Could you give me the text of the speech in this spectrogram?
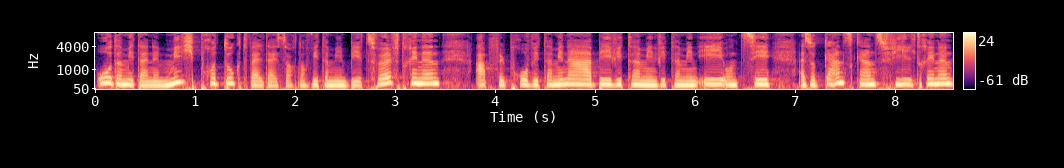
oder mit einem Milchprodukt, weil da ist auch noch Vitamin B12 drinnen, Apfel Pro Vitamin A, B-Vitamin, Vitamin E und C, also ganz, ganz viel drinnen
